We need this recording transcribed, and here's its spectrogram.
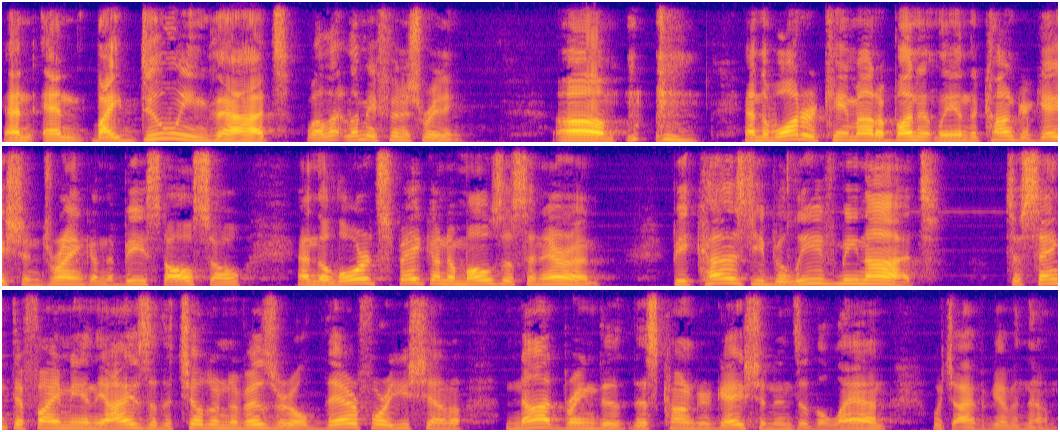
And and by doing that, well, let, let me finish reading. Um, and the water came out abundantly, and the congregation drank, and the beast also. And the Lord spake unto Moses and Aaron, because ye believe me not, to sanctify me in the eyes of the children of Israel, therefore ye shall not bring the, this congregation into the land which I have given them.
